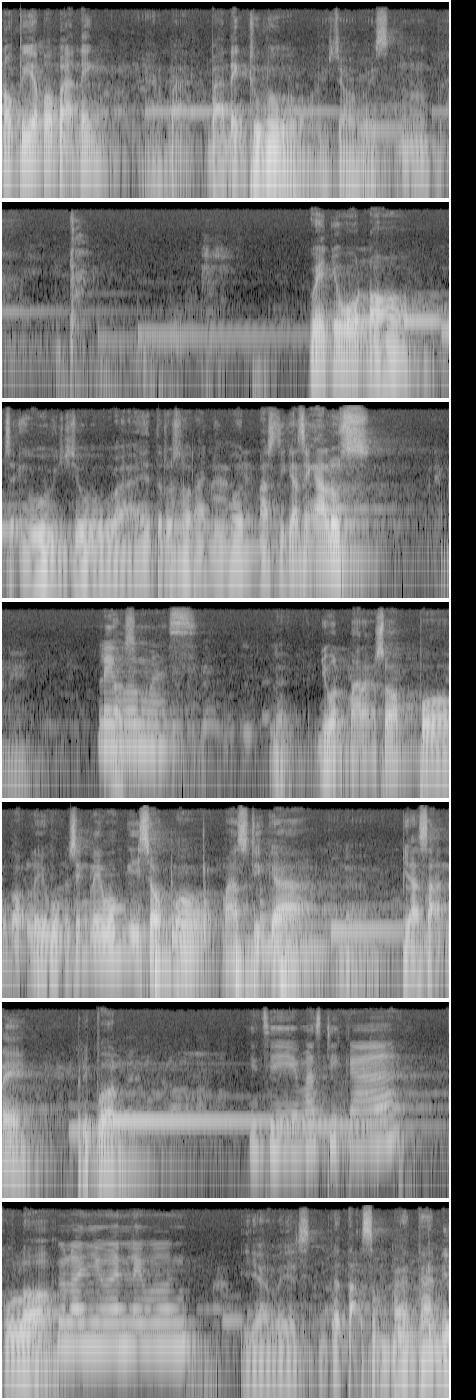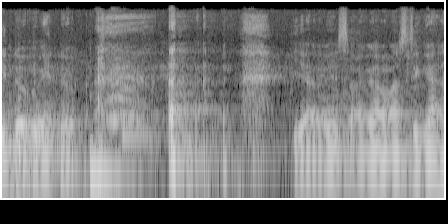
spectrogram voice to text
Nopi apa Mbak Ning? Ya, Mbak Mbak Ning dulu. Ya wis. Hmm. Kowe nyuwono, cek guyu wae terus ora nyuwun. Mas Dika sing halus. Lewung Mas. Lah, nyuwun marang sapa kok lewung? Sing lewung ki sapa? Mas Dika. Lah, biasane pripun? Iji Mas Dika, Kula kula nyuwun lewung. Iya wis, engko tak sembadani nduk kowe nduk. Ya wis, angga Mas Dika.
